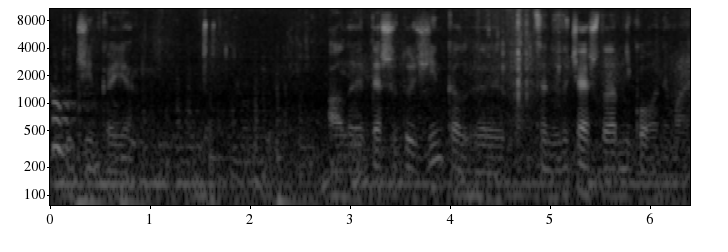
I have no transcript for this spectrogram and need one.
Тут жінка є. Але те, що тут жінка, е, це не означає, що там нікого немає.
